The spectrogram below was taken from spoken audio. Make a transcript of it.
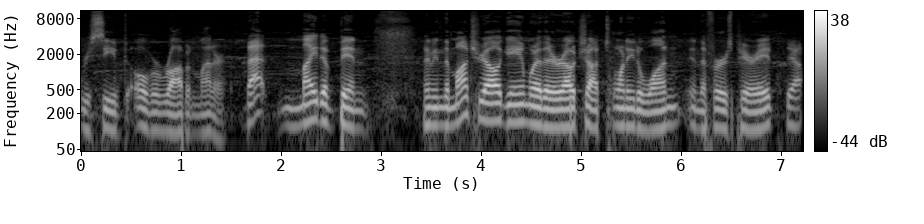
received over Robin Lehner. That might have been I mean the Montreal game where they were outshot 20 to 1 in the first period Yeah.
